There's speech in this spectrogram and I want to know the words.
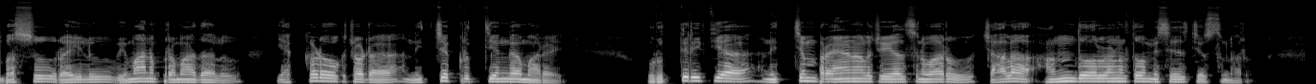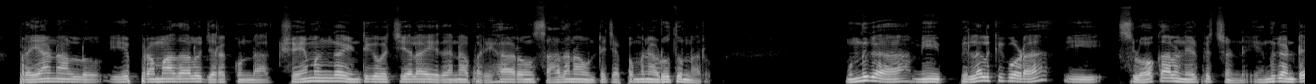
బస్సు రైలు విమాన ప్రమాదాలు ఎక్కడో ఒకచోట నిత్యకృత్యంగా మారాయి. వృత్తిరీత్యా నిత్యం ప్రయాణాలు చేయాల్సిన వారు చాలా ఆందోళనతో మెసేజ్ చేస్తున్నారు. ప్రయాణాల్లో ఏ ప్రమాదాలు జరగకుండా క్షేమంగా ఇంటికి వచ్చేలా ఏదైనా పరిహారం సాధన ఉంటే చెప్పమని అడుగుతున్నారు. ముందుగా మీ పిల్లలకి కూడా ఈ శ్లోకాలు నేర్పించండి. ఎందుకంటే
